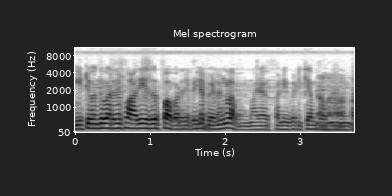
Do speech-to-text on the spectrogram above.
വീട്ടിൽ വന്ന് പറഞ്ഞപ്പോൾ ആദ്യം എതിർപ്പാണ് പറഞ്ഞു പിന്നെ പെണ്ണുങ്ങളാണ് മരപ്പണി പണി പഠിക്കാൻ പോകുന്നതെന്ന്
